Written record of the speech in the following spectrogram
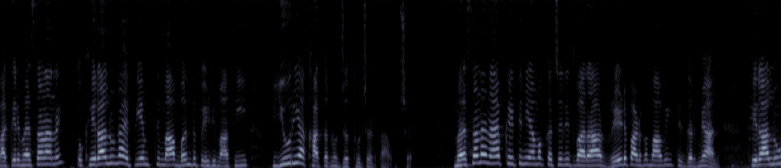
વાત કરીએ મહેસાણાની તો ખેરાલુના એપીએમસીમાં બંધ પેઢીમાંથી યુરિયા ખાતરનો જથ્થો ઝડપાયો છે. મહેસાણા નાયબ ખેતી નિયામક કચેરી દ્વારા રેડ પાડવામાં આવી તે દરમિયાન ખેરાલુ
